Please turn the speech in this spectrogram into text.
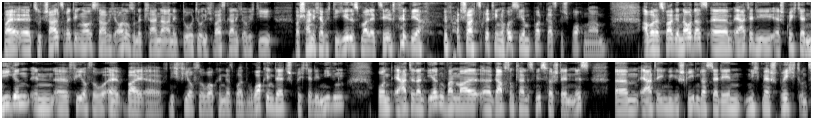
Bei äh, zu Charles Rettinghaus, da habe ich auch noch so eine kleine Anekdote und ich weiß gar nicht, ob ich die, wahrscheinlich habe ich die jedes Mal erzählt, wenn wir über Charles Rettinghaus hier im Podcast gesprochen haben. Aber das war genau das. Ähm, er hat ja die, er spricht ja Negan in äh, Fear of the, äh, bei, äh, nicht Fear of the Walking Dead, bei The Walking Dead spricht er den Negan. Und er hatte dann irgendwann mal, äh, gab es so ein kleines Missverständnis. Ähm, er hatte irgendwie geschrieben, dass er den nicht mehr spricht und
